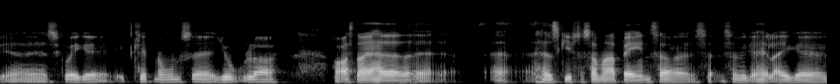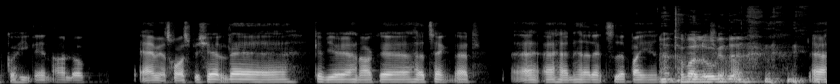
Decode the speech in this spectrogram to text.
jeg, jeg skulle ikke, ikke klippe nogens uh, hjul, og, og også når jeg havde, uh, havde skiftet så meget bane, så, så, så ville jeg heller ikke gå helt ind og lukke. Ja, men jeg tror specielt, at uh, Gaviria nok havde tænkt, at at, at han havde den side af barrieren. Ja, der var lukket der. ja.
